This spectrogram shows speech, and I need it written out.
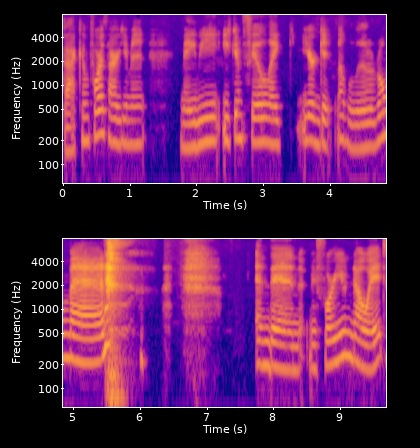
back and forth argument. Maybe you can feel like you're getting a little mad. And then before you know it,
